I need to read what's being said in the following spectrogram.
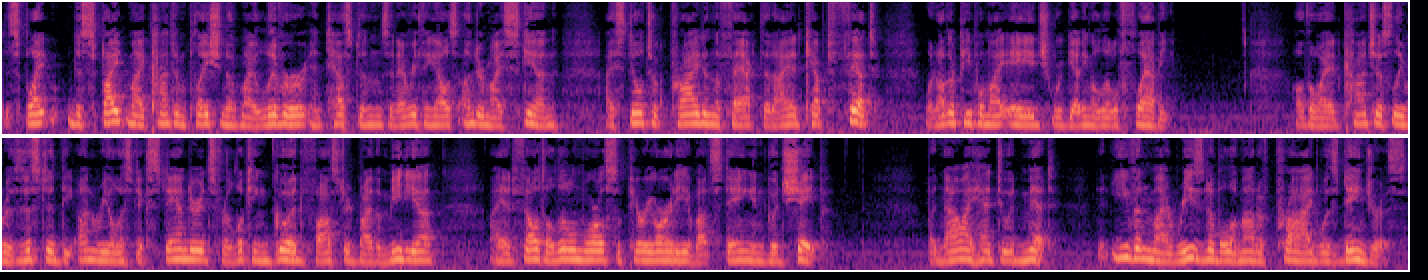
Despite, despite my contemplation of my liver, intestines, and everything else under my skin, I still took pride in the fact that I had kept fit when other people my age were getting a little flabby. Although I had consciously resisted the unrealistic standards for looking good fostered by the media I had felt a little moral superiority about staying in good shape. But now I had to admit that even my reasonable amount of pride was dangerous.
